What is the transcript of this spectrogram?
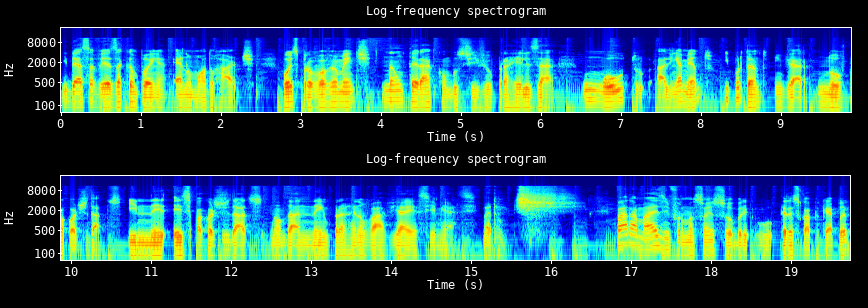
e dessa vez a campanha é no modo hard, pois provavelmente não terá combustível para realizar um outro alinhamento e, portanto, enviar um novo pacote de dados. E esse pacote de dados não dá nem para renovar via SMS. Para mais informações sobre o telescópio Kepler,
